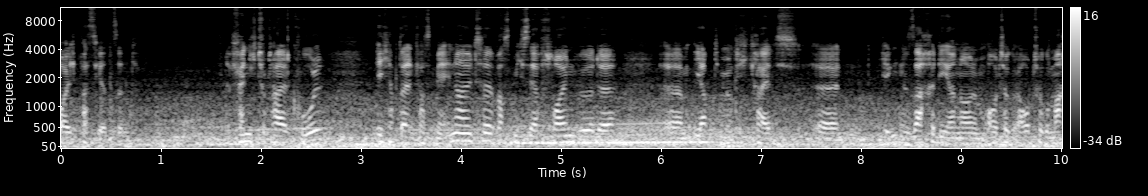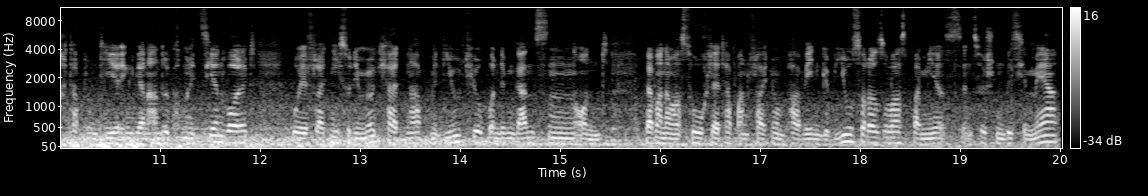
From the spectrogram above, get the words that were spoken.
euch passiert sind. Fände ich total cool. Ich habe da etwas mehr Inhalte, was mich sehr freuen würde. Ähm, ihr habt die Möglichkeit, äh, irgendeine Sache, die ihr an eurem Auto, Auto gemacht habt und die ihr irgendwie an andere kommunizieren wollt, wo ihr vielleicht nicht so die Möglichkeiten habt mit YouTube und dem Ganzen und wenn man da was hochlädt, hat man vielleicht nur ein paar wenige Views oder sowas. Bei mir ist es inzwischen ein bisschen mehr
